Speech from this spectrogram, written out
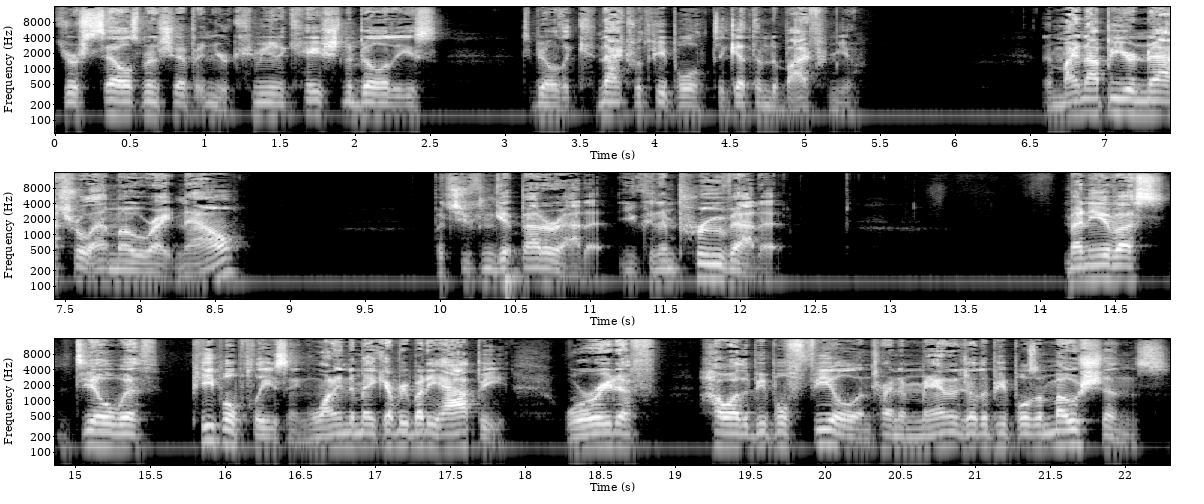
your salesmanship and your communication abilities to be able to connect with people to get them to buy from you. It might not be your natural MO right now, but you can get better at it. You can improve at it. Many of us deal with people pleasing, wanting to make everybody happy, worried if how other people feel and trying to manage other people's emotions.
